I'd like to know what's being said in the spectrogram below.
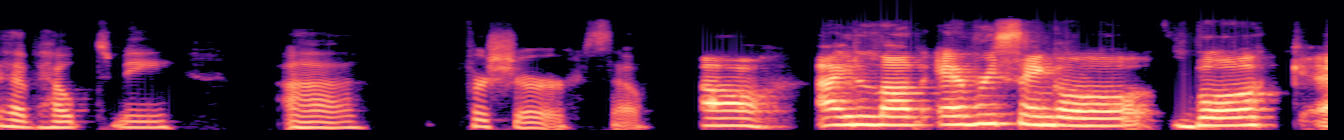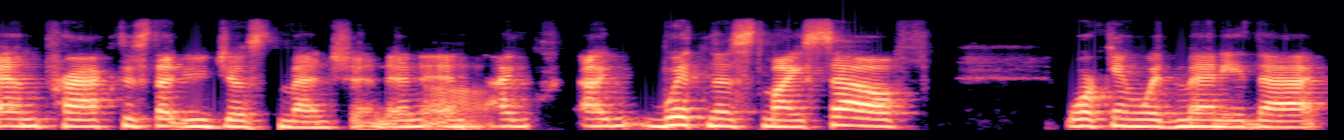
have helped me uh, for sure. So. Oh, I love every single book and practice that you just mentioned. And, oh. and I, I witnessed myself working with many that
